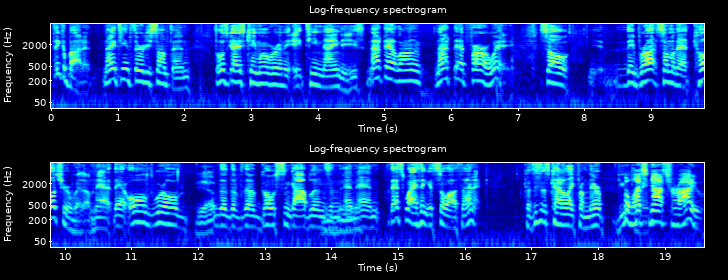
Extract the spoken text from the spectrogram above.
think about it. 1930 something. Those guys came over in the 1890s. Not that long, not that far away. So they brought some of that culture with them. That that old world, Yep. the, the the ghosts and goblins, and, and and that's why I think it's so authentic. Because this is kind of like from their Oh, viewpoint. watch Nosferatu.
